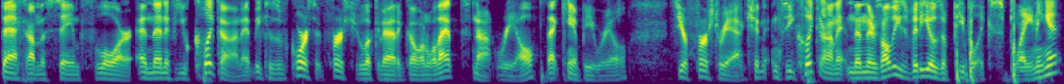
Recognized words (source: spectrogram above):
back on the same floor. And then if you click on it, because of course at first you're looking at it going, well, that's not real. That can't be real. It's your first reaction. And so you click on it, and then there's all these videos of people explaining it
